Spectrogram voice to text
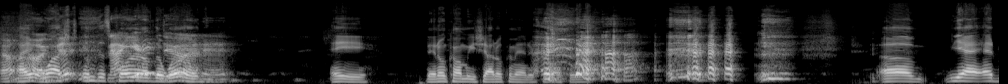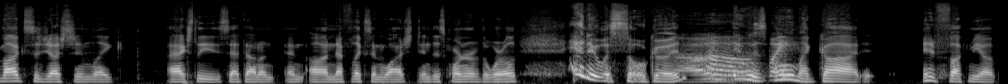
Oh, I watched good. in this Now corner of the world. it. Hey, they don't call me Shadow Commander for nothing. um, yeah, Ed Mog's suggestion, like, I actually sat down on and on Netflix and watched in this corner of the world, and it was so good. Oh, it was boy. oh my god, it, it fucked me up.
